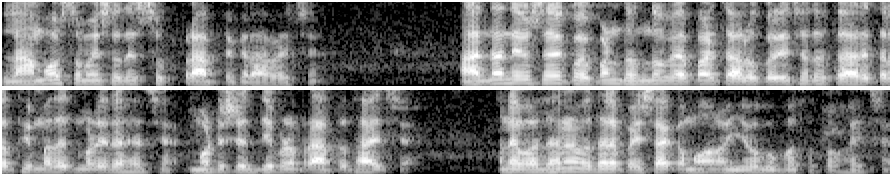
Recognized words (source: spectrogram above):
લાંબો સમય સુધી સુખ પ્રાપ્ત કરાવે છે. આજના દિવસે કોઈ પણ ધંધો વેપાર ચાલુ કરી છે તો ચારે તરફથી મદદ મળી રહે છે. મોટી સિદ્ધિ પણ પ્રાપ્ત થાય છે અને વધારે વધારે પૈસા કમાવાનો યોગ ઊભો થતો હોય છે.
